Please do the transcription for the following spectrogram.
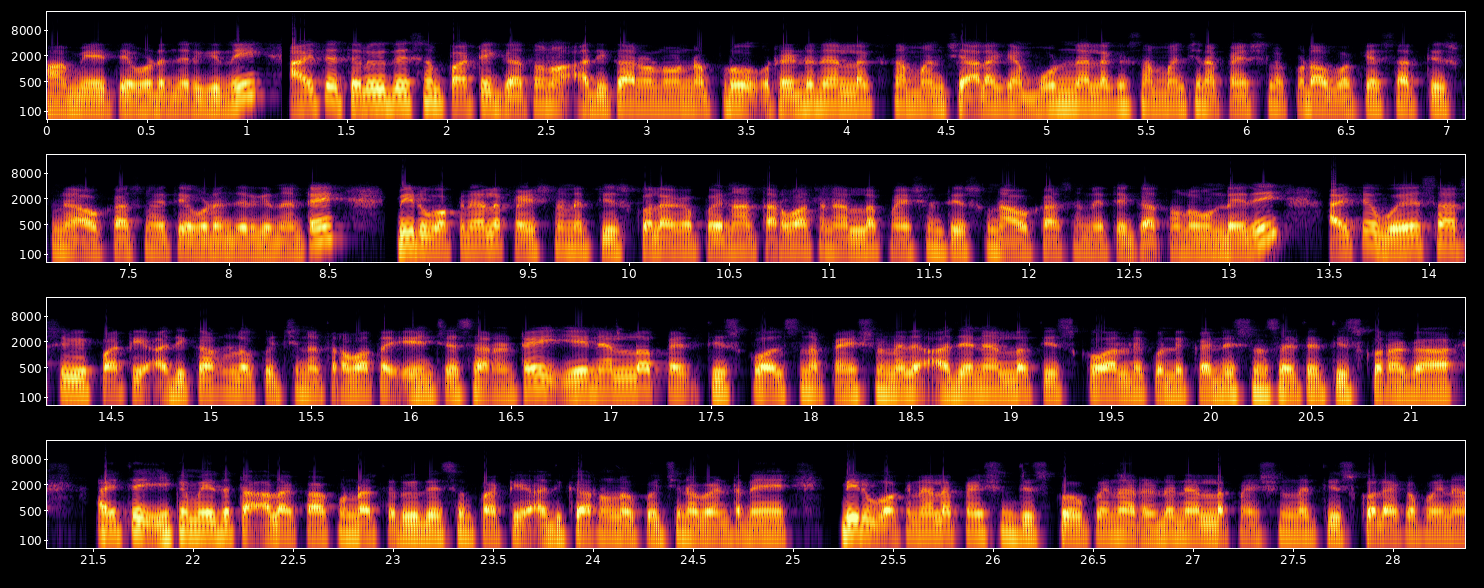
హామీ అయితే ఇవ్వడం జరిగింది. అయితే తెలుగుదేశం పార్టీ గతంలో అధికారంలో ఉన్నప్పుడు రెండు నెలలకు సంబంధించి అలాగే మూడు నెలలకు సంబంధించిన పెన్షన్ కూడా ఒకేసారి తీసుకునే అవకాశం అయితే ఇవ్వడం జరిగింది. అంటే మీరు ఒక నెల పెన్షన్ అనేది తీసుకోలేకపోయినా తర్వాత నెలలో పెన్షన్ తీసుకునే అవకాశం అయితే గతంలో ఉండేది. అయితే వైఎస్ఆర్సీపీ పార్టీ అధికారంలోకి వచ్చిన తర్వాత ఏం చేశారంటే ఏ నెలలో తీసుకోవాల్సిన తీసుకోవాల్సిన పెన్షన్ అనేది అదే నెలలో తీసుకోవాలని కొన్ని కండిషన్స్ అయితే తీసుకురాగా అయితే ఇక మీదట అలా కాకుండా తెలుగుదేశం పార్టీ అధికారంలోకి వచ్చిన వెంటనే మీరు ఒక నెల పెన్షన్ తీసుకోకపోయినా రెండు నెలల పెన్షన్ తీసుకోలేకపోయినా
